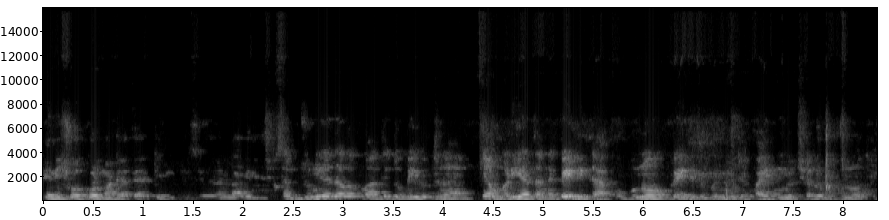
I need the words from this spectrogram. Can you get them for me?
એની શોધખોળ માટે અત્યારે ટીમ લાગેલી છે. સાહેબ જૂની અદાવતમાં હતી તો બે જણા ક્યાં મળ્યા હતા અને કઈ રીતે આખો ગુનો કઈ રીતે બન્યો છે? ફાયરિંગનો છેલ્લો ગુનો છે.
